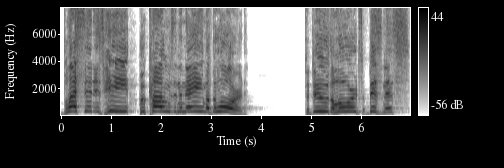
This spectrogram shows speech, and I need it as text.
Blessed is he who comes in the name of the Lord to do the Lord's business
